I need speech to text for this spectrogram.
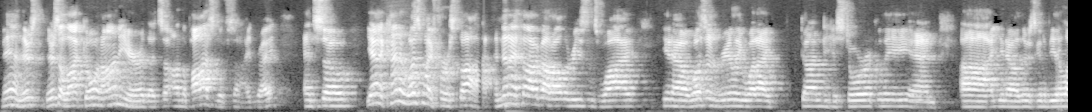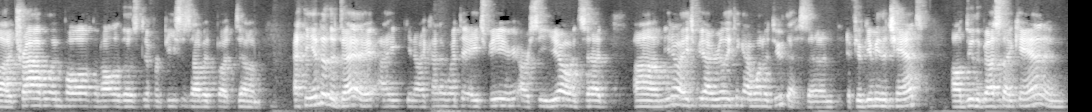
man, there's there's a lot going on here that's on the positive side, right? And so, yeah, it kind of was my first thought. And then I thought about all the reasons why, you know, it wasn't really what I done historically, and uh, you know there's going to be a lot of travel involved and all of those different pieces of it. But um, at the end of the day, I you know I kind of went to HP, our CEO, and said, um, you know, HP, I really think I want to do this, and if you'll give me the chance, I'll do the best I can, and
